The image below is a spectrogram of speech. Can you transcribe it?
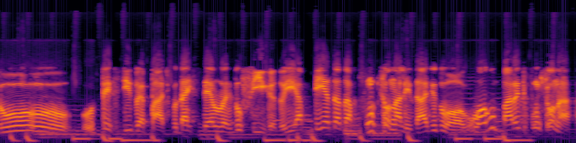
do tecido hepático, das células do fígado e a perda da funcionalidade do órgão. O órgão para de funcionar.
